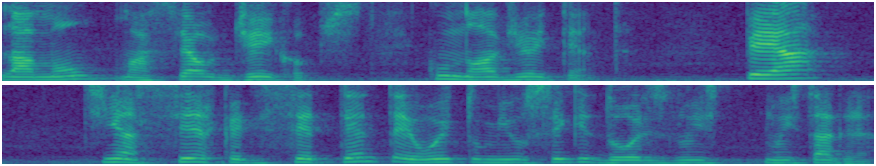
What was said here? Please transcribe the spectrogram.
Lamon Marcel Jacobs, com 9,80. PA tinha cerca de 78 mil seguidores no, no Instagram.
